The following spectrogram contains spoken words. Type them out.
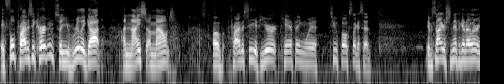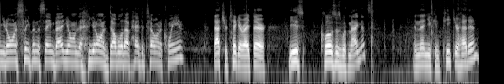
a full privacy curtain. So you've really got a nice amount of privacy. If you're camping with two folks, like I said, if it's not your significant other and you don't want to sleep in the same bed, you don't want to, you don't want to double it up head to toe in a queen, that's your ticket right there. These closes with magnets and then you can peek your head in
